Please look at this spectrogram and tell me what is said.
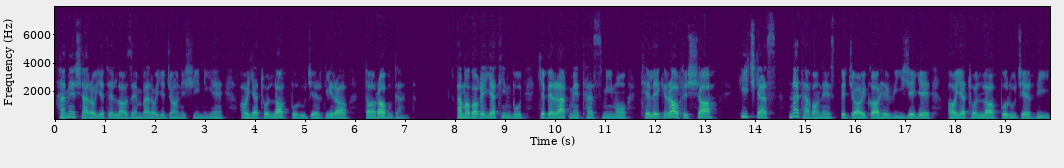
همه شرایط لازم برای جانشینی آیت الله بروجردی را دارا بودند. اما واقعیت این بود که به رغم تصمیم و تلگراف شاه هیچکس نتوانست به جایگاه ویژه آیت الله بروجردی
